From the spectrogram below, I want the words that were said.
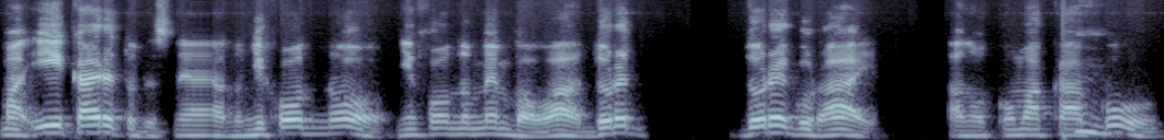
まあ、言い換えるとですね、あの日本の日本のメンバーはどれどれぐらいあの細かく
